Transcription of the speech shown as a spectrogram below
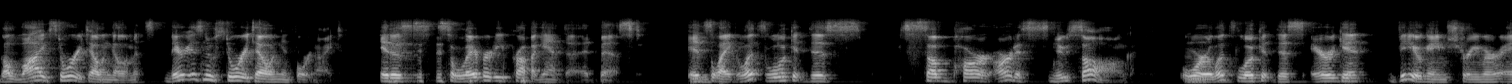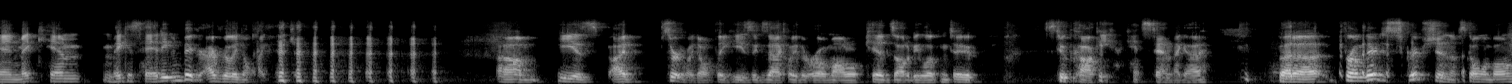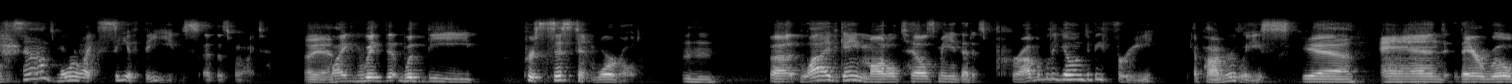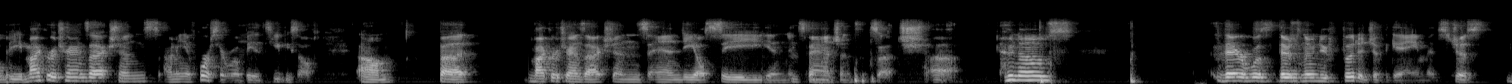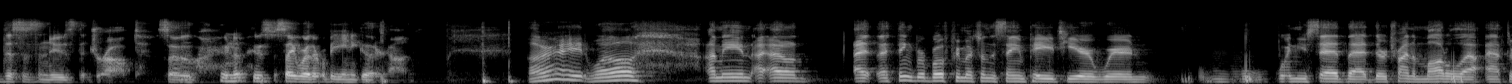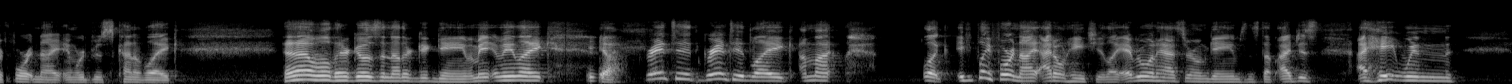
the live storytelling elements. There is no storytelling in Fortnite. It is celebrity propaganda at best. It's like, let's look at this subpar artist's new song, or let's look at this arrogant video game streamer and make him make his head even bigger. I really don't like Ninja. um, he is. I certainly don't think he's exactly the role model kids ought to be looking to. It's too cocky. I can't stand that guy. But uh, from their description of Skull and Bones, it sounds more like Sea of Thieves at this point. oh yeah. Like with the, with the persistent world. hmm But live game model tells me that it's probably going to be free upon release, Yeah. and there will be microtransactions. I mean, of course there will be. It's Ubisoft, um, but microtransactions and DLC and expansions and such. Uh, who knows? There was there's no new footage of the game. It's just this is the news that dropped. So who who's to say whether it will be any good or not? All right. Well, I mean, I, I I I think we're both pretty much on the same page here. When when you said that they're trying to model out after Fortnite, and we're just kind of like, oh well, there goes another good game. I mean, I mean, like, Yeah. granted, granted, like, I'm not. Look, if you play Fortnite, I don't hate you. Like, everyone has their own games and stuff. I just, I hate when,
